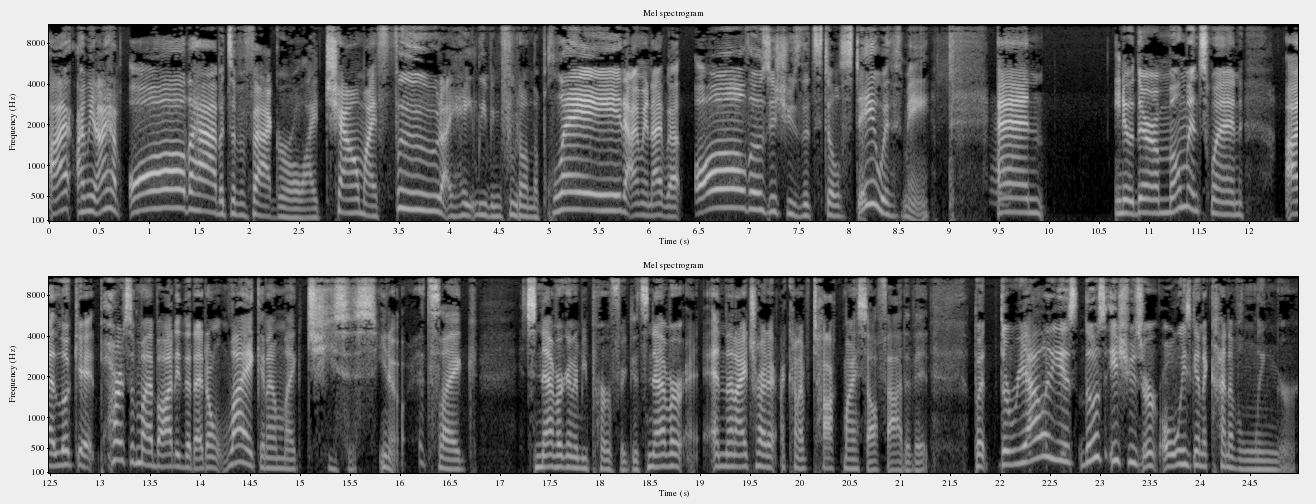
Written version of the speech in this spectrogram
I, I mean, I have all the habits of a fat girl. I chow my food. I hate leaving food on the plate. I mean, I've got all those issues that still stay with me. And, you know, there are moments when I look at parts of my body that I don't like and I'm like, Jesus, you know, it's like, it's never going to be perfect. It's never, and then I try to I kind of talk myself out of it. But the reality is, those issues are always going to kind of linger.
